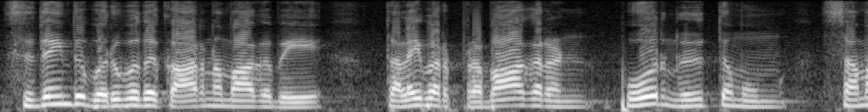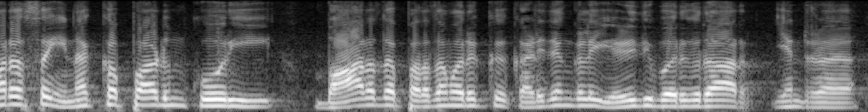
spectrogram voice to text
சிதைந்து வருவது காரணமாகவே தலைவர் பிரபாகரன் போர் நிறுத்தமும் சமரச இணக்கப்பாடும் கோரி பாரத பிரதமருக்கு கடிதங்களை எழுதி வருகிறார் என்ற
